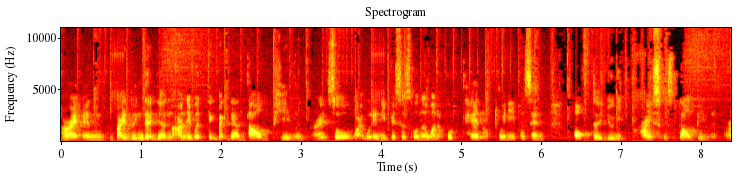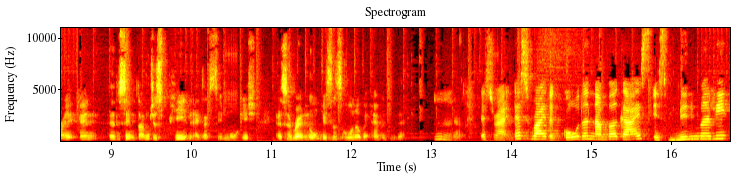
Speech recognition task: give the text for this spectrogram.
all right, and by doing that, they're not unable to take back their down payment, right? So why would any business owner want to put 10 or 20% of the unit price as down payment, all right? And at the same time, just pay the exact same mortgage as a rent. No business owner will ever do that. Mm, Yeah. That's right. That's why the golden number, guys, is minimally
